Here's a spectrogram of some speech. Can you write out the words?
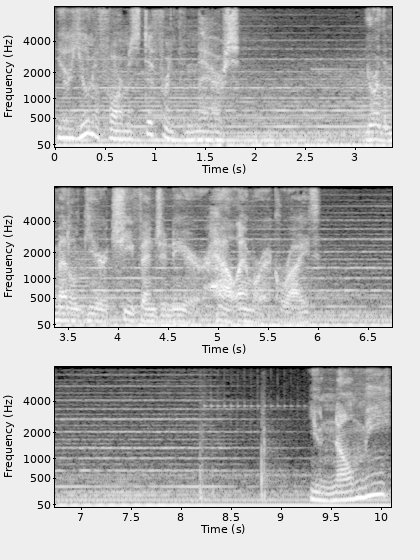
Your uniform is different than theirs. You're the Metal Gear chief engineer, Hal Emmerich, right? You know me?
